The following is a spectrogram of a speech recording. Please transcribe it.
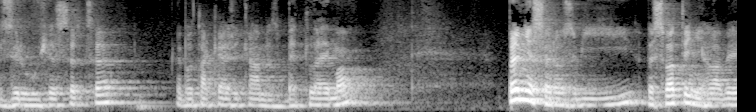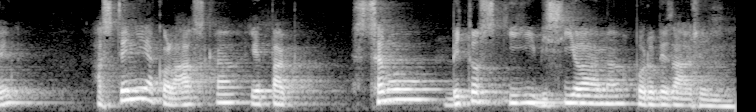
z růže srdce, nebo také říkáme z Betléma, plně se rozvíjí ve svatyni hlavy a stejně jako láska je pak s celou bytostí vysílána v podobě záření.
